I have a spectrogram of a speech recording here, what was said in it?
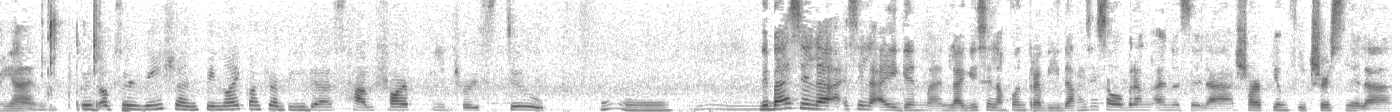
Ayan. Good observation. Pinoy contrabidas have sharp features too. Mm. 'Di ba sila sila Eigenman, lagi silang kontrabida kasi sobrang ano sila, sharp yung features nila.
